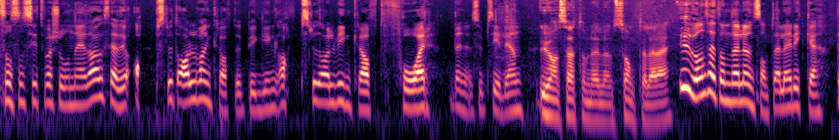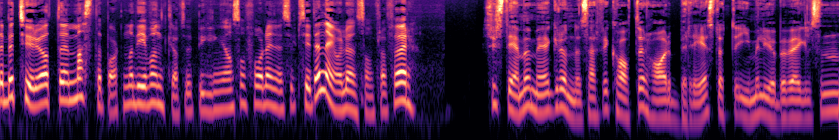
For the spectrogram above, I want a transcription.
Sånn som situasjonen er i dag, så er det jo absolutt all vannkraftutbygging, absolutt all vindkraft får denne subsidien. Uansett om det er lønnsomt eller ei? Uansett om det er lønnsomt eller ikke. Det betyr jo at mesteparten av de vannkraftutbyggingene som får denne subsidien, er jo lønnsomt fra før. Systemet med grønne sertifikater har bred støtte i miljøbevegelsen,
